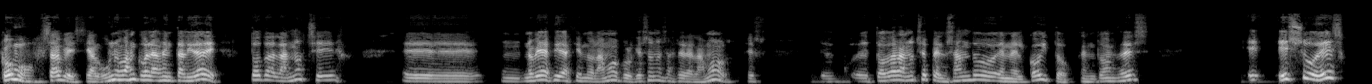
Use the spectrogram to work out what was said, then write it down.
¿Cómo? ¿Sabes? Si algunos van con la mentalidad de toda la noche, eh, no voy a decir haciendo el amor, porque eso no es hacer el amor, es toda la noche pensando en el coito. Entonces, e, eso es,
